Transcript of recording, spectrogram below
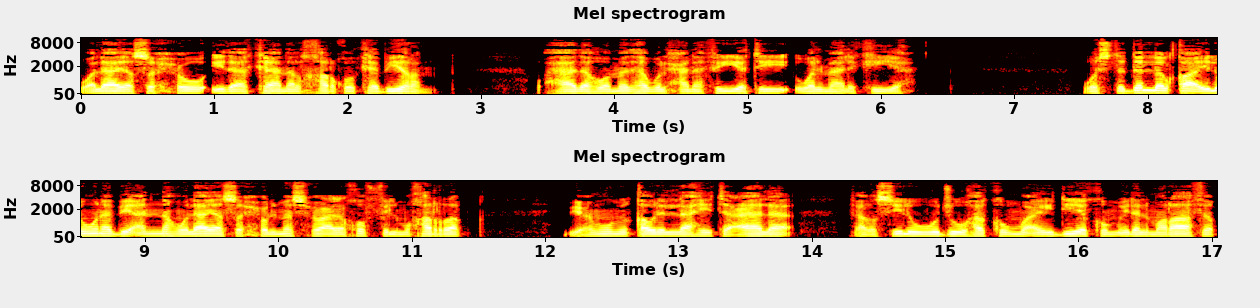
ولا يصح إذا كان الخرق كبيرا. وهذا هو مذهب الحنفية والمالكية. واستدل القائلون بأنه لا يصح المسح على الخف المخرق بعموم قول الله تعالى فاغسلوا وجوهكم وأيديكم إلى المرافق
